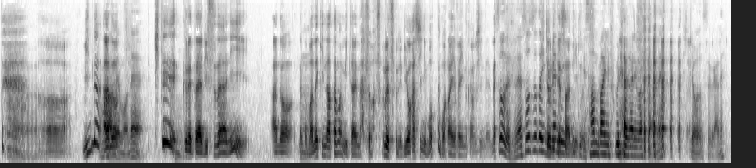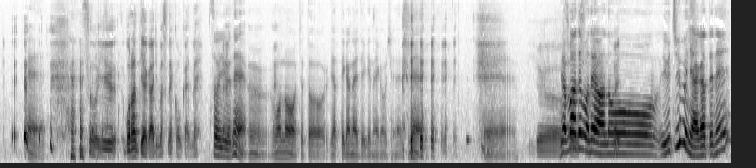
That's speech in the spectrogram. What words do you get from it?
うんあーみんな、まあであのもね。来てくれたリスナーにあのなんかマネキンの頭みたいなのをそれぞれ両端に持ってもらえばいいのかもしれないね。そうですね。そうするといきなり一人で三人一気に分ですね。3倍に膨れ上がりますからね。視聴数がね、ええ。そういうボランティアがありますね今回ね。そういうね、うん、ものをちょっとやっていかないといけないかもしれないですね。えいやーーいやまあでもね、あのー YouTube に上がってね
